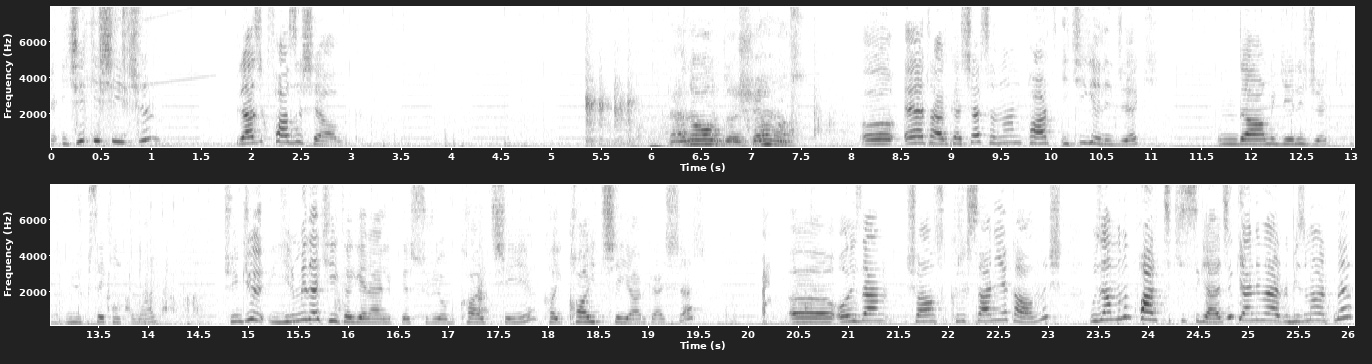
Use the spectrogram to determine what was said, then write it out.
Ya iki kişi için birazcık fazla şey aldık. Yani o taşıyamaz. Ee, evet arkadaşlar sanırım part 2 gelecek. Devamı gelecek. Yüksek ihtimal. Çünkü 20 dakika genellikle sürüyor bu kayıt şeyi. Kay- kayıt şeyi arkadaşlar. Ee, o yüzden şu an 40 saniye kalmış. O yüzden bunun part 2'si gelecek. Yani Mert, biz Mert'le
